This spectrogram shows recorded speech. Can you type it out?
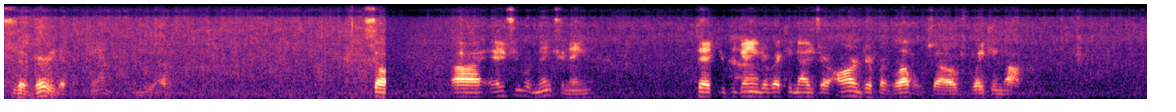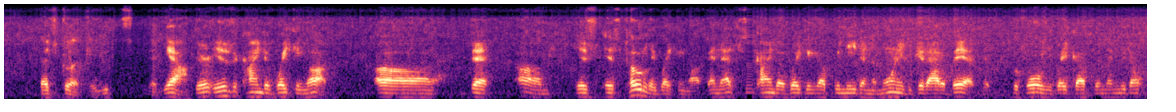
this is a very different camera than the other. So, uh, as you were mentioning, that you're beginning to recognize there are different levels of waking up. That's good. Yeah, there is a kind of waking up uh, that um, is is totally waking up, and that's the kind of waking up we need in the morning to get out of bed before we wake up, and then we don't.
